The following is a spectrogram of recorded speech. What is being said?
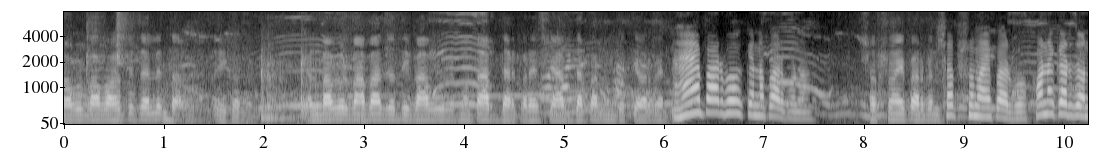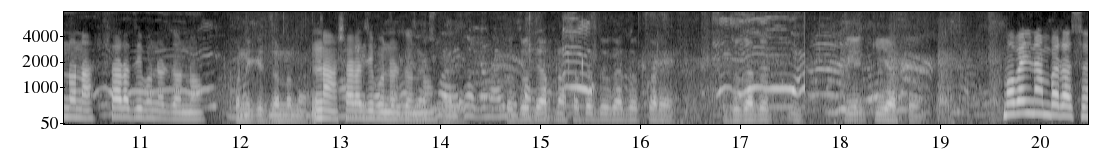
বাবুর বাবা হতে চাইলে তো এই করবেন। কারণ বাবুর বাবা যদি বাবুর মতো আবদার করে সে আবদার পালন করতে পারবেন? হ্যাঁ পারব কেন পারব না? সবসময় পারবেন? সব সময় পারব। অনেকের জন্য না সারা জীবনের জন্য। ক্ষণিকের জন্য না? না সারা জীবনের জন্য। তো যদি আপনার সাথে যোগাযোগ করে যোগাযোগ কি কি আছে? মোবাইল নাম্বার আছে।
